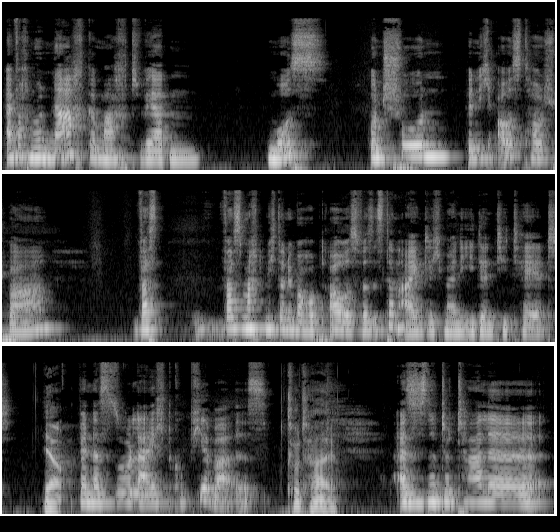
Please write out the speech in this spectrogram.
einfach nur nachgemacht werden muss, und schon bin ich austauschbar. Was, was macht mich dann überhaupt aus? Was ist dann eigentlich meine Identität? Ja. Wenn das so leicht kopierbar ist. Total. Also es ist eine totale,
